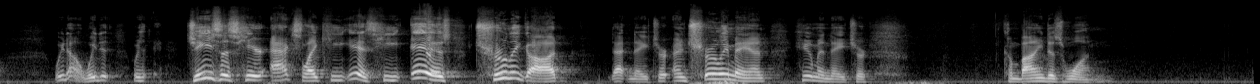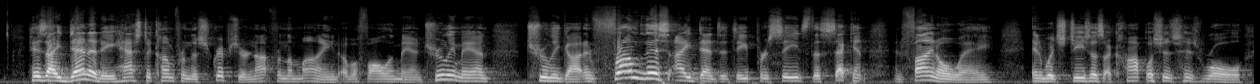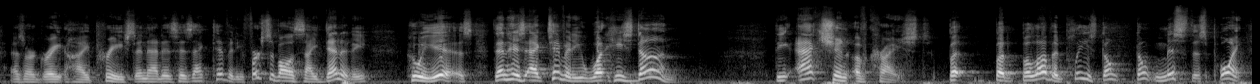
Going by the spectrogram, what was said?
we don't. We, did, we Jesus here acts like he is. He is truly God, that nature, and truly man, human nature, combined as one. His identity has to come from the scripture, not from the mind of a fallen man. Truly man, truly God. And from this identity proceeds the second and final way in which Jesus accomplishes his role as our great high priest, and that is his activity. First of all, his identity, who he is, then his activity, what he's done. The action of Christ. But, but beloved, please don't, don't miss this point.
